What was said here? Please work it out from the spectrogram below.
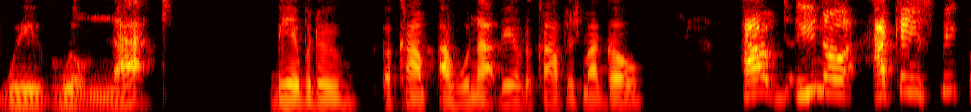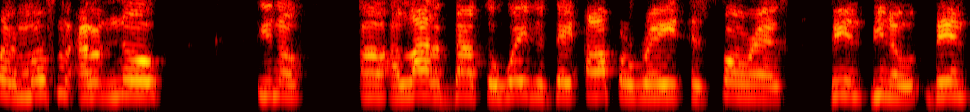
we will not be able to accomplish, I will not be able to accomplish my goal? I, you know, I can't speak for the Muslim. I don't know, you know, uh, a lot about the way that they operate as far as being, you know, being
